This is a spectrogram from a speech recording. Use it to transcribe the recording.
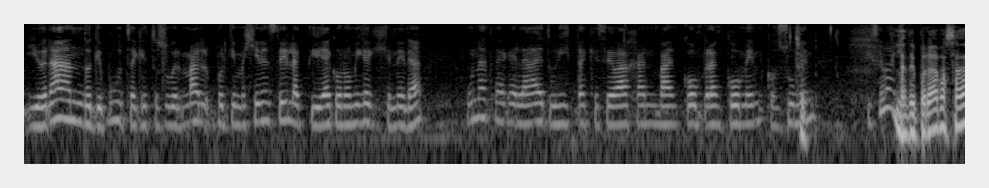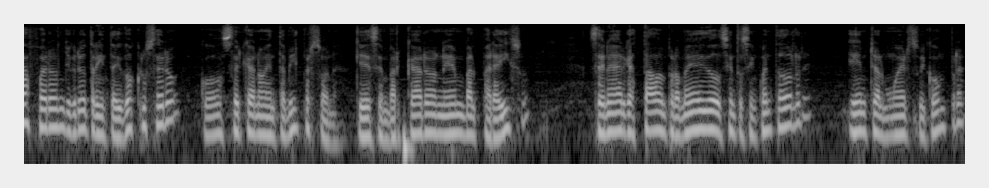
llorando que pucha, que esto es súper malo, porque imagínense la actividad económica que genera una tracalada de turistas que se bajan, van, compran, comen, consumen y se van. La temporada pasada fueron, yo creo, 32 cruceros con cerca de 90.000 personas que desembarcaron en Valparaíso. Se han gastado en promedio 250 dólares entre almuerzo y compra.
